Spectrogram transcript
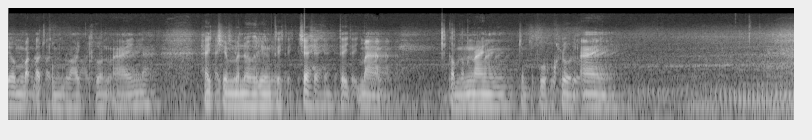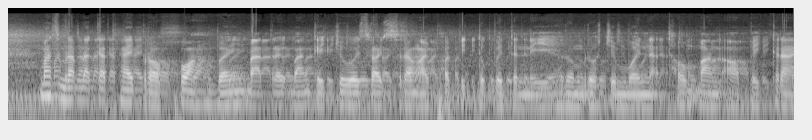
យកមកដុតកម្លោចខ្លួនឯងណាហើយជាមនុស្សរៀងតែចេះបន្តិចបាទកំណាញ់ចំពោះខ្លួនឯងបាទសម្រាប់អ្នកកាត់ថ្ងៃប្រហោះវិញបាទត្រូវបានគេជួយស្រោចស្រង់ឲ្យផុតពីទុក្ខវេទនារំរស់ជាមួយអ្នកធំបានល្អពេកក្រៃ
